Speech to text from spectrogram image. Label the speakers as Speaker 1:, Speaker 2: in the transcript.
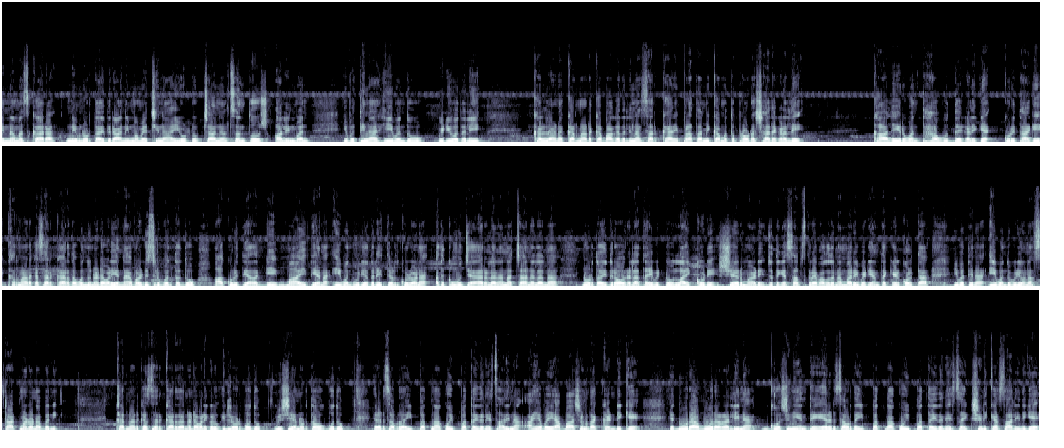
Speaker 1: ನಮಸ್ಕಾರ. ನೀವು ನೋಡ್ತಾ ಇದ್ದೀರಾ ನಿಮ್ಮ ಮೆಚ್ಚಿನ YouTube channel Santosh all in one ಇವತ್ತಿನ ಈ ಒಂದು ವಿಡಿಯೋದಲ್ಲಿ ಕಲ್ಯಾಣ ಕರ್ನಾಟಕ ಭಾಗದಲ್ಲಿನ ಸರ್ಕಾರಿ ಪ್ರಾಥಮಿಕ ಮತ್ತು ಪ್ರೌಢಶಾಲೆಗಳಲ್ಲಿ ಖಾಲಿ ಇರುವಂತಹ ಹುದ್ದೆಗಳಿಗೆ ಕುರಿತಾಗಿ ಕರ್ನಾಟಕ ಸರ್ಕಾರದ ಒಂದು ನಡವಳಿಯನ್ನು ಹೊರಡಿಸಿರುವಂಥದ್ದು, ಆ ಕುರಿತಾಗಿ ಮಾಹಿತಿಯನ್ನು ಈ ಒಂದು ವಿಡಿಯೋದಲ್ಲಿ ತಿಳಿದುಕೊಳ್ಳೋಣ. ಅದಕ್ಕೂ ಮುಂಚೆ ಯಾರೆಲ್ಲ ನನ್ನ ಚಾನಲನ್ನು ನೋಡ್ತಾ ಇದ್ದೀರೋ ಅವರೆಲ್ಲ ದಯವಿಟ್ಟು ಲೈಕ್ ಕೊಡಿ, ಶೇರ್ ಮಾಡಿ, ಜೊತೆಗೆ ಸಬ್ಸ್ಕ್ರೈಬ್ ಆಗೋದನ್ನು ಮರಿಬೇಡಿ ಅಂತ ಕೇಳ್ಕೊಳ್ತಾ ಇವತ್ತಿನ ಈ ಒಂದು ವಿಡಿಯೋನ ಸ್ಟಾರ್ಟ್ ಮಾಡೋಣ ಬನ್ನಿ. ಕರ್ನಾಟಕ ಸರ್ಕಾರದ ನಡವಳಿಕೆಗಳು ಇಲ್ಲಿ ನೋಡ್ಬೋದು, ವಿಷಯ ನೋಡ್ತಾ ಹೋಗ್ಬೋದು. ಎರಡು ಸಾವಿರದ ಇಪ್ಪತ್ನಾಲ್ಕು, ಇಪ್ಪತ್ತೈದನೇ ಸಾಲಿನ ಅಯವಯ ಭಾಷಣದ ಖಂಡಿಕೆ, ನೂರ ಮೂರರಲ್ಲಿನ ಘೋಷಣೆಯಂತೆ ಎರಡು ಸಾವಿರದ ಇಪ್ಪತ್ನಾಲ್ಕು, ಇಪ್ಪತ್ತೈದನೇ ಶೈಕ್ಷಣಿಕ ಸಾಲಿನಿಗೆ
